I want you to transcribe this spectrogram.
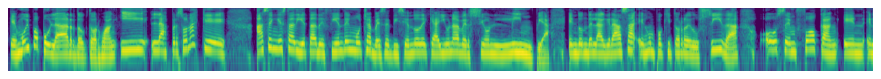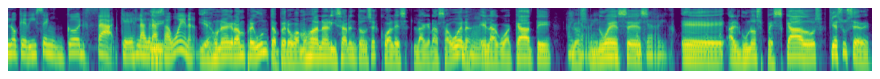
que es muy popular, doctor Juan. Y las personas que hacen esta dieta defienden muchas veces diciendo de que hay una versión limpia, en donde la grasa es un poquito reducida, o se enfocan en, en lo que dicen good fat, que es la grasa Y- buena. Y es una gran pregunta, pero vamos a analizar entonces cuál es la grasa buena. El aguacate, Ay, los nueces, Ay, eh, algunos pescados. ¿Qué sucede?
